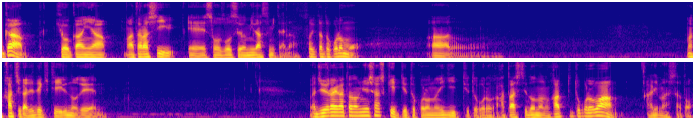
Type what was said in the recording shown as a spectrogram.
が共感や新しい、えー、創造性を生み出すみたいなそういったところもあのー、まあ、価値が出てきているのでまあ、従来型の入社式っていうところの意義っていうところが果たしてどうなのかっていうところはありましたと。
